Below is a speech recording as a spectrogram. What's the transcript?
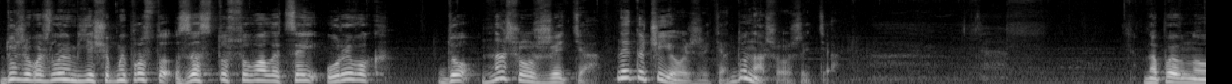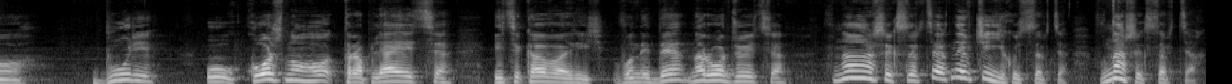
Дуже важливим є, щоб ми просто застосували цей уривок до нашого життя, не до чийогось життя, до нашого життя. Напевно, бурі у кожного трапляється і цікава річ. Вони де народжуються? В наших серцях, не в чиїхось серцях, в наших серцях.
